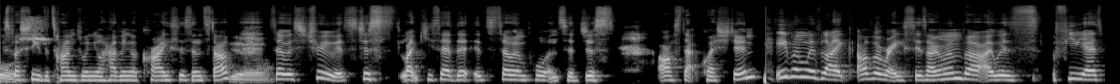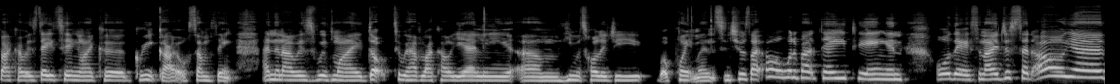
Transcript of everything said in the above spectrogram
especially the times when you're having a crisis and stuff. Yeah. So it's true. It's just like you said that it's so important to just ask that question. Even with like other races, I remember I was few years back, I was dating like a Greek guy or something. And then I was with my doctor. We have like our yearly um, hematology appointments. And she was like, Oh, what about dating and all this? And I just said, Oh, yeah.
